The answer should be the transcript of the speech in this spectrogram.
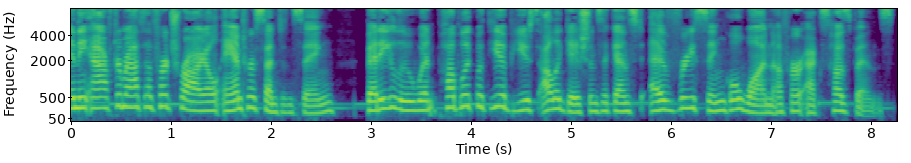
In the aftermath of her trial and her sentencing, Betty Lou went public with the abuse allegations against every single one of her ex husbands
